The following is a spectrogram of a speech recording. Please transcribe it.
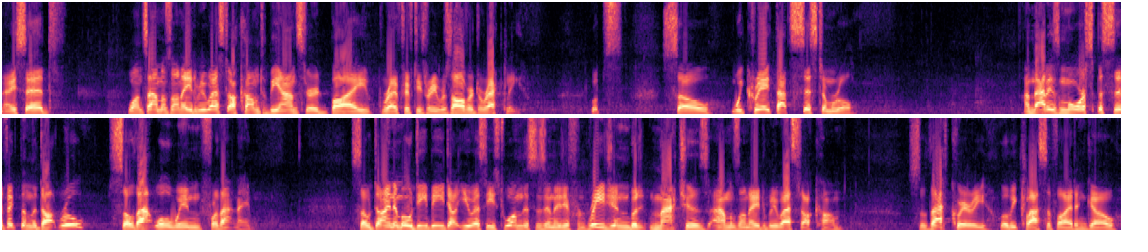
Now he said, wants amazonaws.com to be answered by Route 53 resolver directly. Whoops. So we create that system rule. And that is more specific than the dot rule, so that will win for that name. So dynamodb.us east 1, this is in a different region, but it matches amazonaws.com. So that query will be classified and go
